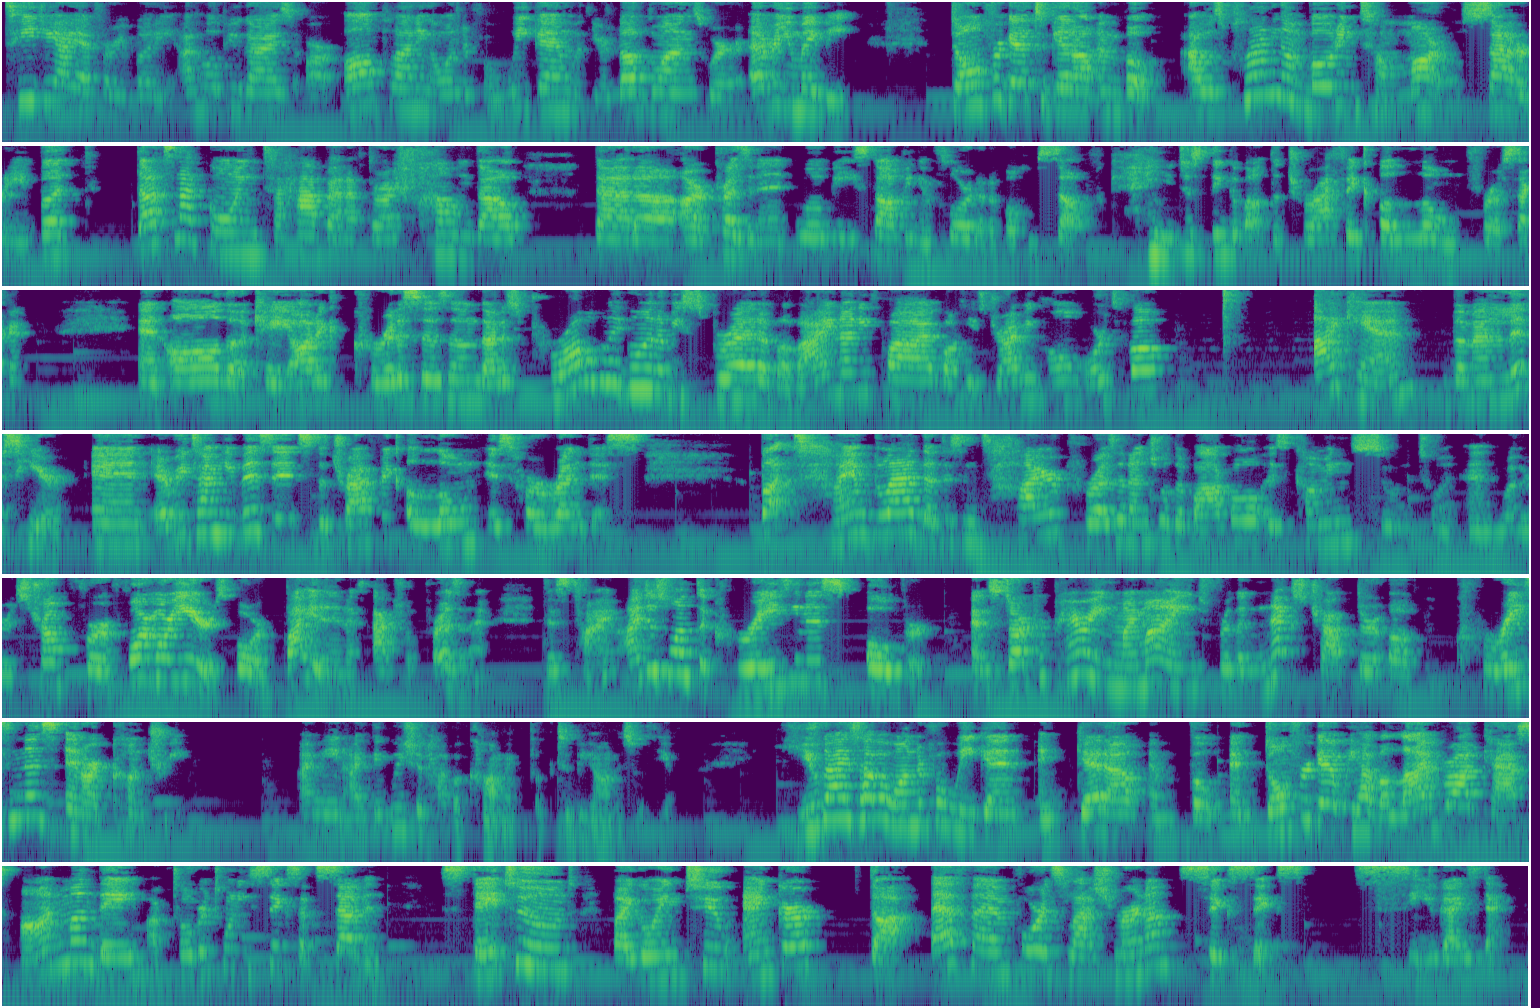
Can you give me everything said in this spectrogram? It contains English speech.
TGIF, everybody. I hope you guys are all planning a wonderful weekend with your loved ones, wherever you may be. Don't forget to get out and vote. I was planning on voting tomorrow, Saturday, but that's not going to happen after I found out that uh, our president will be stopping in Florida to vote himself. Can you just think about the traffic alone for a second? And all the chaotic criticism that is probably going to be spread above I 95 while he's driving home or to vote? I can. The man lives here, and every time he visits, the traffic alone is horrendous. But I am glad that this entire presidential debacle is coming soon to an end. Whether it's Trump for four more years or Biden as actual president this time, I just want the craziness over and start preparing my mind for the next chapter of craziness in our country. I mean, I think we should have a comic book, to be honest with you. You guys have a wonderful weekend and get out and vote. And don't forget, we have a live broadcast on Monday, October 26th at 7. Stay tuned by going to anchor.fm forward slash Myrna 66. See you guys then.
